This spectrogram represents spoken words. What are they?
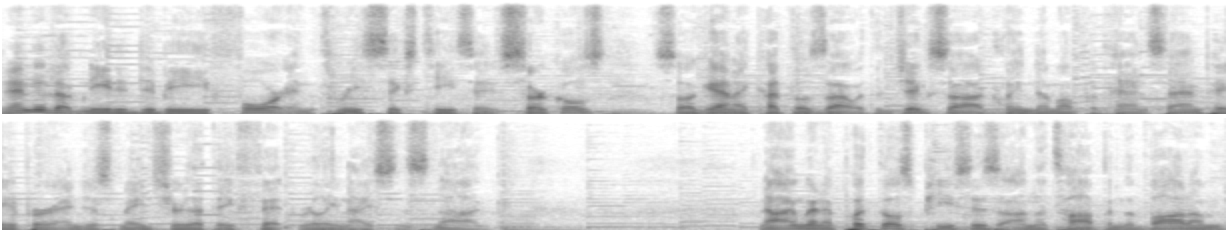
It ended up needed to be 4 and 3 16 inch circles. So again I cut those out with the jigsaw, cleaned them up with hand sandpaper and just made sure that they fit really nice and snug. Now I'm going to put those pieces on the top and the bottom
